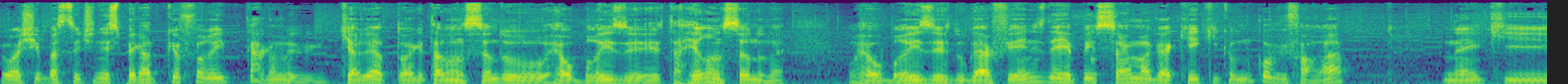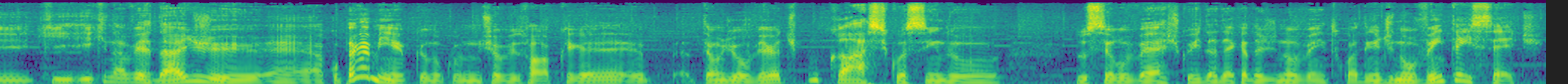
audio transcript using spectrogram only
eu achei bastante inesperado porque eu falei, caramba, que aleatório, tá lançando o Hellblazer, tá relançando, né? O Hellblazer do Garfienes, de repente sai uma HQ aqui que eu nunca ouvi falar, né? Que, que, e que na verdade é, a culpa era minha, porque eu não, não tinha ouvido falar, porque é, até onde eu vi era tipo um clássico assim do, do selo Vértigo aí da década de 90, o quadrinho de 97.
